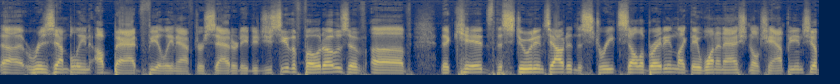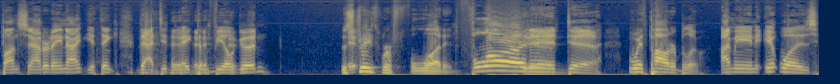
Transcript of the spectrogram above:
uh, resembling a bad feeling after Saturday. Did you see the photos of, of the kids, the students out in the street celebrating like they won a national championship on Saturday night? You think that didn't make them feel good? The streets were flooded. flooded uh, with powder blue. I mean, it was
